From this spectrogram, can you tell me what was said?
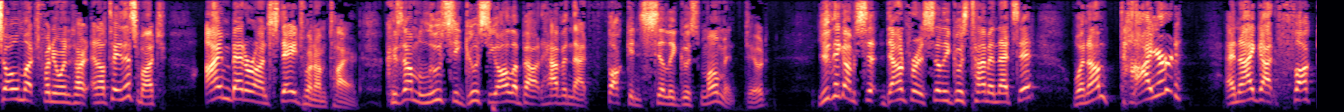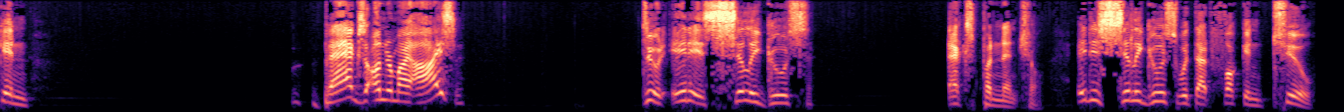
so much funnier when you're tired. And I'll tell you this much I'm better on stage when I'm tired because I'm loosey goosey, all about having that fucking silly goose moment, dude. You think I'm down for a silly goose time and that's it? When I'm tired and I got fucking bags under my eyes, dude, it is silly goose exponential. It is silly goose with that fucking two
